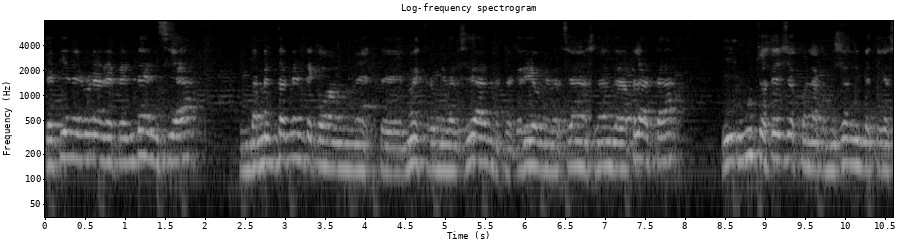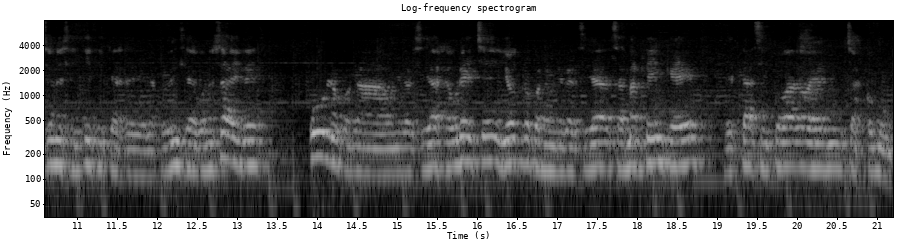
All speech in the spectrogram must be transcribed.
que tienen una dependencia fundamentalmente con este, nuestra universidad, nuestra querida Universidad Nacional de La Plata, y muchos de ellos con la Comisión de Investigaciones Científicas de la provincia de Buenos Aires, uno con la Universidad Jaureche y otro con la Universidad San Martín que está situado en Chascomús.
